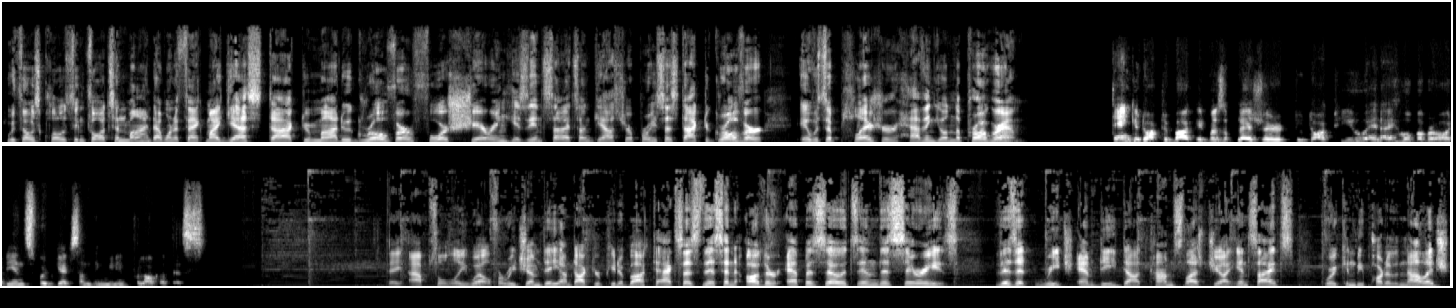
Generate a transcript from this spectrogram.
With those closing thoughts in mind, I want to thank my guest, Dr. Madhu Grover, for sharing his insights on gastroparesis. Dr. Grover, it was a pleasure having you on the program. Thank you, Dr. Buck. It was a pleasure to talk to you, and I hope our audience would get something meaningful out of this. They absolutely will. For ReachMD, I'm Dr. Peter Buck. To access this and other episodes in this series, visit reachmd.com slash GI Insights, where you can be part of the knowledge.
